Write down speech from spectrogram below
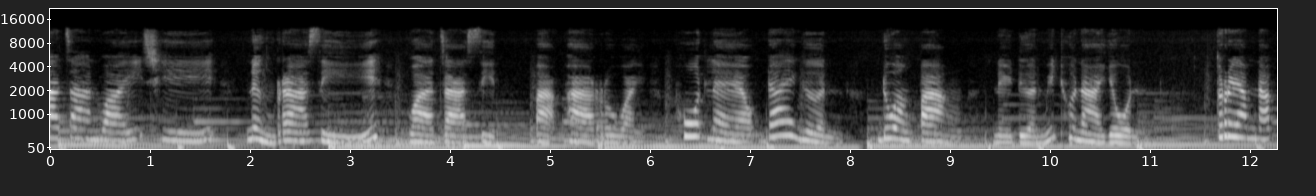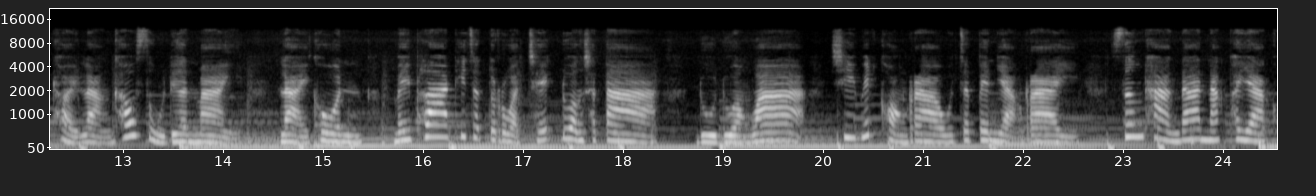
อาจารย์ไว้ชี้หนึ่งราศีวาจาสิทธิ์ปากพารวย พูดแล้วได้เงิน ดวงปังในเดือนมิถุนายน เตรียมนับถอยหลังเข้าสู่เดือนใหม่ หลายคนไม่พลาดที่จะตรวจเช็คดวงชะตา ดูดวงว่าชีวิตของเราจะเป็นอย่างไร ซึ่งทางด้านนักพยาก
